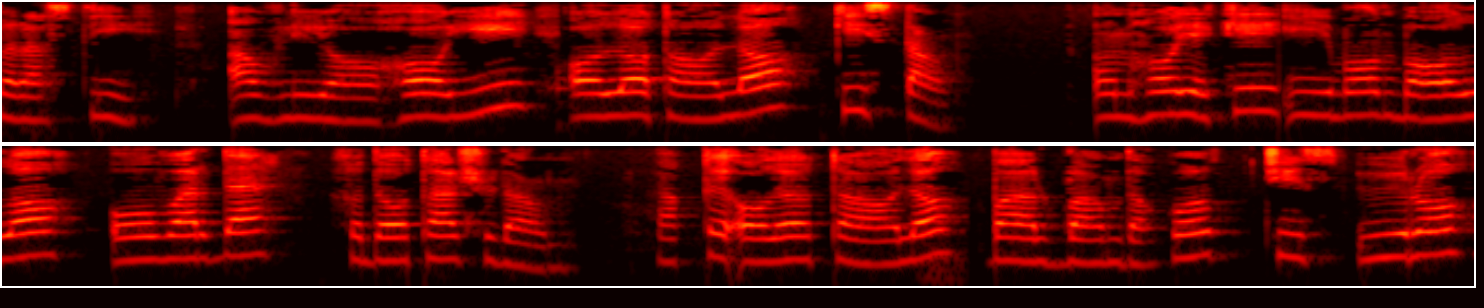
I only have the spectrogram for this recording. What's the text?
پرستی. اولیاهای الله تعالی کیستند؟ آنهایی که ایمان به الله آورده خداتر شدند. حق الله تعالی بر بندگان چیست او را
